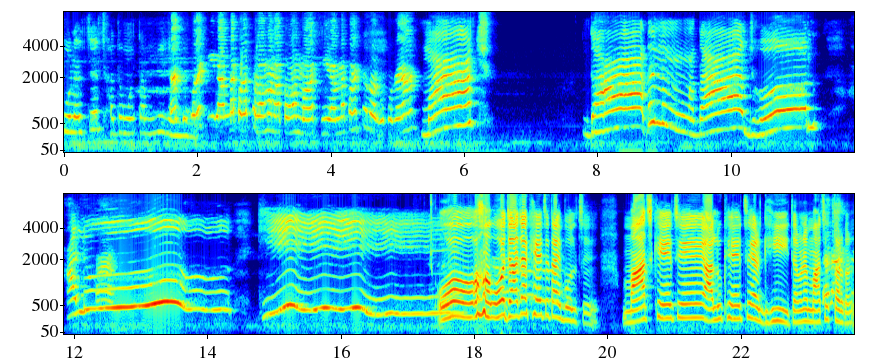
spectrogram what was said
পড়েছে ছাতা মাতা আমি জানি না। কি রান্না করেছিল মা? না তোমার মা কি রান্না করেছিল দুপুরে? মাছ ডাল ডাল ঝোল আলু ঘি। ও ও যা যা খেয়েছে তাই বলছে। মাছ খেয়েছে আলু খেয়েছে আর ঘি তার মানে মাছের তরকারি।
